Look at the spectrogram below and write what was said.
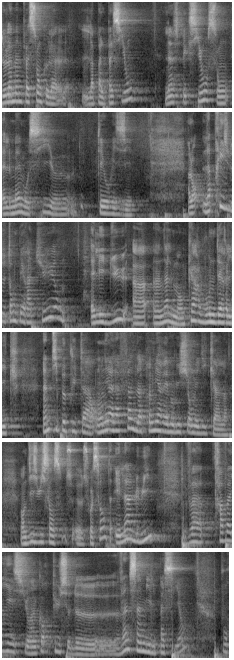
De la même façon que la, palpation, l'inspection sont elles-mêmes aussi euh, théorisées. Alors, la prise de température, elle est due à un Allemand, Karl Wunderlich, un petit peu plus tard. On est à la fin de la première révolution médicale, en 1860, et là, lui, va travailler sur un corpus de 25 000 patients, pour,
